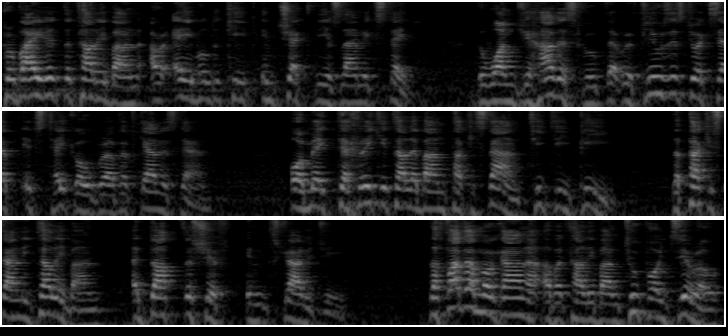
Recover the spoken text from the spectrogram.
provided the Taliban are able to keep in check the Islamic State the one jihadist group that refuses to accept its takeover of Afghanistan, or make Tehrik-i-Taliban Pakistan, TTP, the Pakistani Taliban, adopt the shift in strategy. The Fata Morgana of a Taliban 2.0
